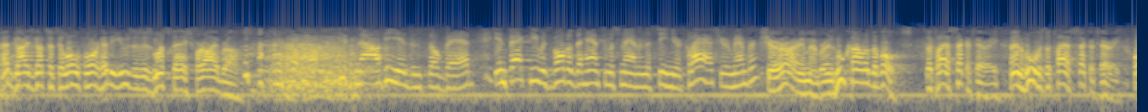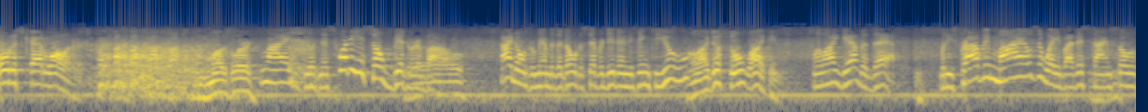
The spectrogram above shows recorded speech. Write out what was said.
That guy's got such a low forehead, he uses his mustache for eyebrows. now, he isn't so bad. In fact, he was voted the handsomest man in the senior class, you remember? Sure, I remember. And who counted the votes? The class secretary. And who was the class secretary? Otis Cadwallader. muzzler. My goodness, what are you so bitter about? I don't remember that Otis ever did anything to you. Well, I just don't like him. Well, I gathered that. But he's probably miles away by this time, so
